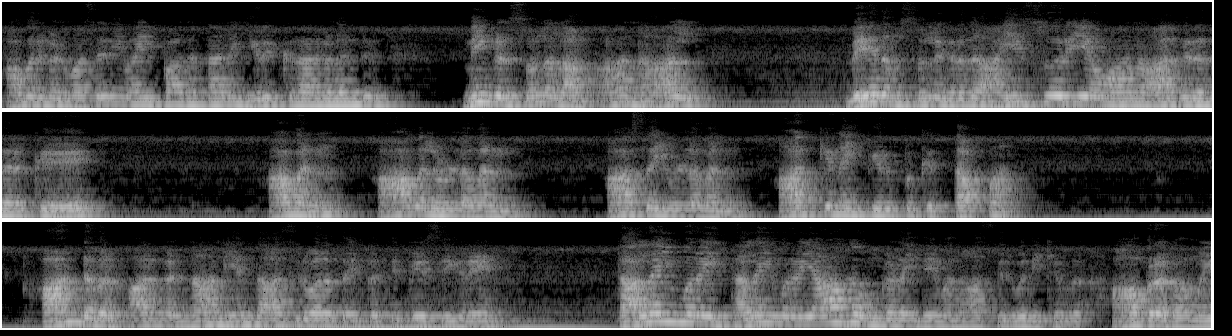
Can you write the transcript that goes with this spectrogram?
அவர்கள் வசதி வாய்ப்பாகத்தானே இருக்கிறார்கள் என்று நீங்கள் சொல்லலாம். ஆனால் வேதம் சொல்லுகிறது ஐஸ்வர்யவான் ஆகிறதற்கு அவன் ஆவலுள்ளவன் ஆசையுள்ளவன் ஆக்கினை தீர்ப்புக்கு தப்பான். ஆண்டவர் பாருங்கள் நான் எந்த ஆசீர்வாதத்தை பற்றி பேசுகிறேன்? தலைமுறை தலைமுறையாக உங்களை தேவன் ஆசீர்வதிக்க ஆபிரகாமை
